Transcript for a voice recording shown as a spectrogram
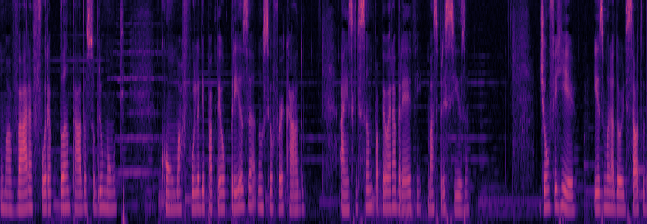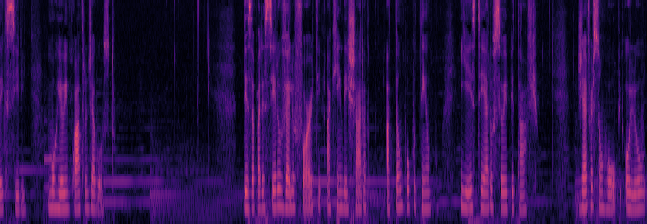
uma vara fora plantada sobre o monte, com uma folha de papel presa no seu forcado. A inscrição do papel era breve, mas precisa. John Ferrier, ex-morador de Salt Lake City, morreu em 4 de agosto. Desaparecera o velho forte a quem deixara há tão pouco tempo, e este era o seu epitáfio. Jefferson Hope olhou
